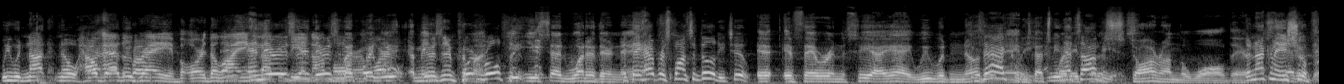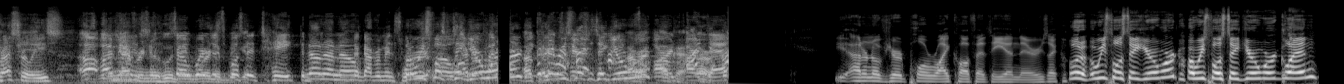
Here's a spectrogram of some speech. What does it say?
we would not know how bad the Abu problem- or the lying and about there is an, there's an But, but you, I mean, there's an important on. role for you, you said what are their names? But they have responsibility too. If they were in the CIA, we wouldn't know Exactly. their names. That's I mean, why that's they put obvious. a star on the wall there. They're not going to issue a press release. Oh, I mean, never knew who so they we're were just to supposed begin- to take the, No, no, no. the government's But word. are we supposed to Oh, take your word? everybody- Are we supposed to take your word? Our, okay, our all right. dad Yeah, I don't know if you heard Paul Rieckhoff at the end there. He's like, "What, are we supposed to take your word? Are we supposed to take your word, Glenn?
